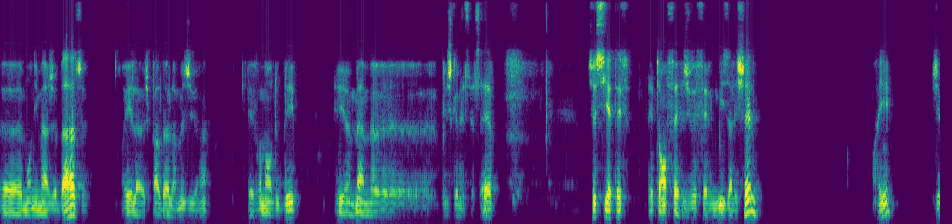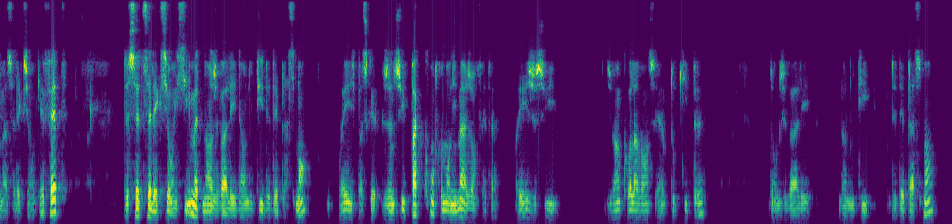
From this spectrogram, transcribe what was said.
euh, mon image de base. Vous voyez, là, je parle de la mesure. Hein. Vraiment doublé et même euh, plus que nécessaire. Ceci étant fait, je vais faire une mise à l'échelle. Vous voyez, j'ai ma sélection qui est faite. De cette sélection ici, maintenant je vais aller dans l'outil de déplacement. Vous voyez, parce que je ne suis pas contre mon image en fait. Hein. Vous voyez, je suis, je vais encore l'avancer un tout petit peu. Donc je vais aller dans l'outil de déplacement.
